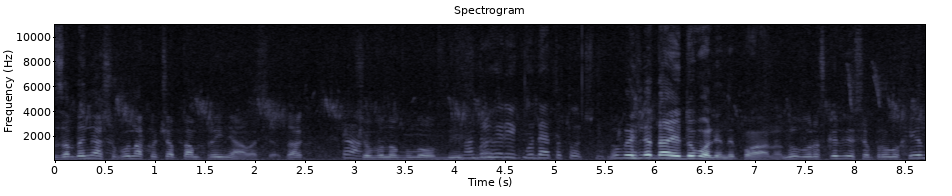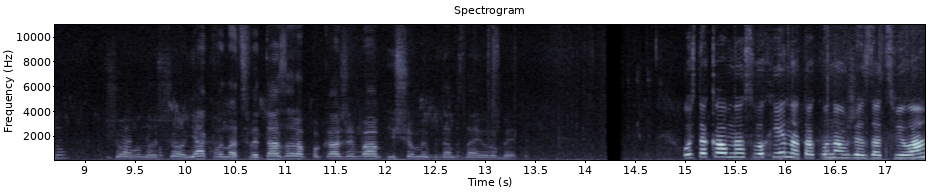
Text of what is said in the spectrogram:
завдання, щоб вона хоча б там прийнялася, так? Так. Щоб воно було більш. На другий рік буде то точно. Ну, виглядає доволі непогано. Ну, розкажи ще про лохину, що Так, воно, що, як вона цвіте, зараз покажемо вам і що ми будемо з нею робити. Ось така в нас лохина, так вона вже зацвіла.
